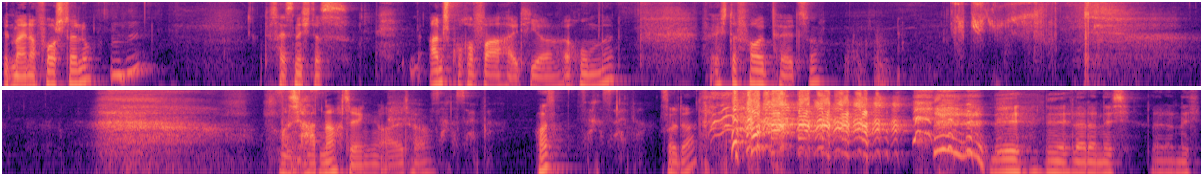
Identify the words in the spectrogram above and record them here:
In meiner Vorstellung. Das heißt nicht, dass Anspruch auf Wahrheit hier erhoben wird. Für echte Faulpelze. Muss ich hart nachdenken, Alter. Sag es einfach. Was? Sag es einfach. Soldat? nee, nee, leider nicht. Leider nicht.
